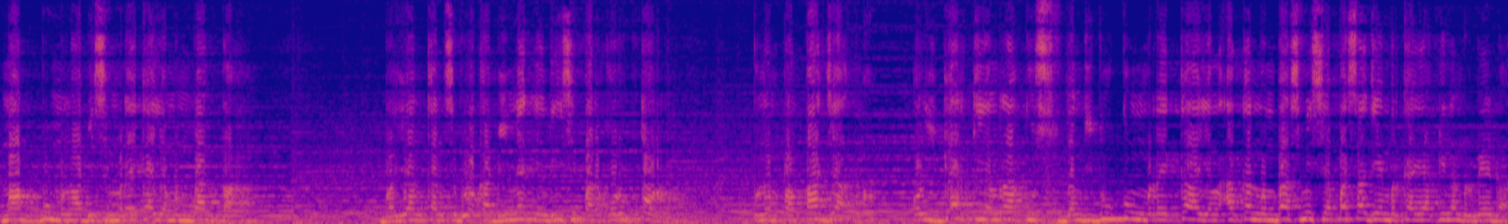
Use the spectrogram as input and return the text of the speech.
mampu menghabisi mereka yang membantah Bayangkan sebuah kabinet yang diisi para koruptor, pengempang pajak, oligarki yang rakus dan didukung mereka yang akan membasmi siapa saja yang berkeyakinan berbeda.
